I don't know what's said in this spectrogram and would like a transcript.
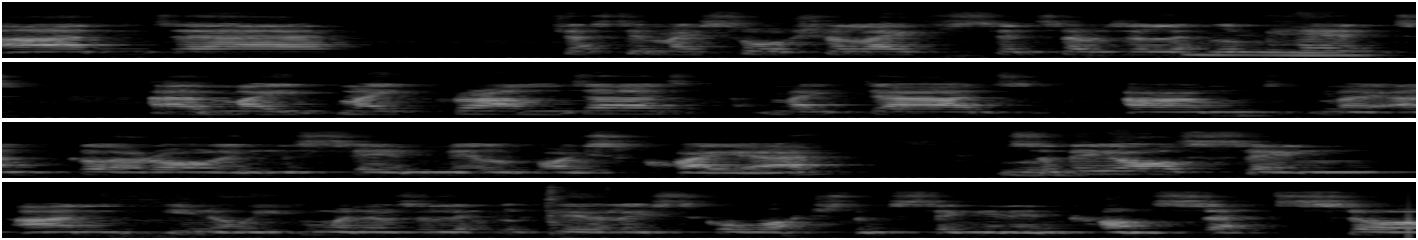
and uh, just in my social life since I was a little Mm. kid. Uh, my, my granddad, my dad, and my uncle are all in the same male voice choir. So they all sing, and you know, even when I was a little girl, I used to go watch them singing in concerts. So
